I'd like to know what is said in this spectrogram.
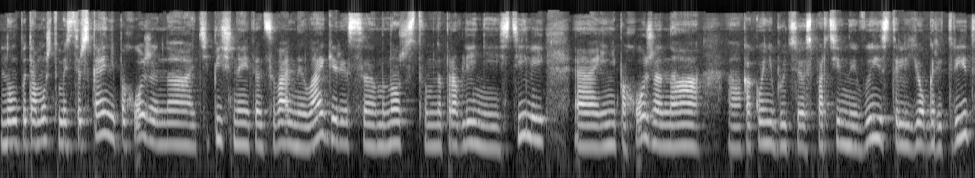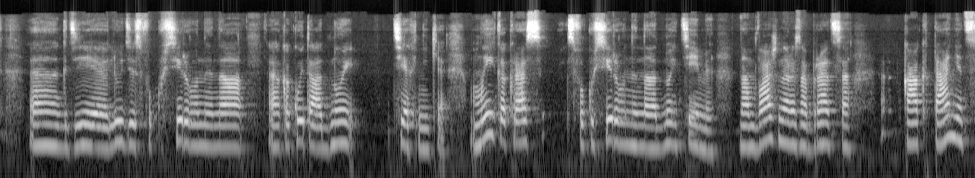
Ну, потому что мастерская не похожа на типичные танцевальные лагеря с множеством направлений и стилей, э, и не похожа на э, какой-нибудь спортивный выезд или йога-ретрит, э, где люди сфокусированы на какой-то одной технике. Мы как раз сфокусированы на одной теме. Нам важно разобраться, как танец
